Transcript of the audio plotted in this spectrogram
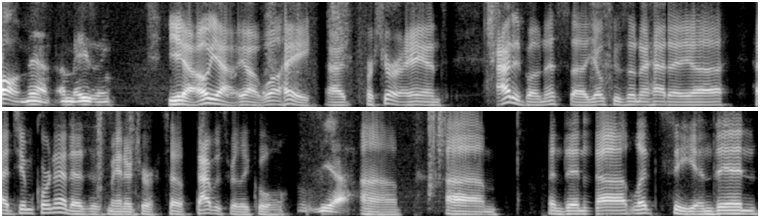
Oh man, amazing. Yeah. Oh yeah. Yeah. Well, hey, uh, for sure. And added bonus, uh, Yokozuna had a uh, had Jim Cornette as his manager, so that was really cool. Yeah. Um, um, and then uh, let's see, and then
